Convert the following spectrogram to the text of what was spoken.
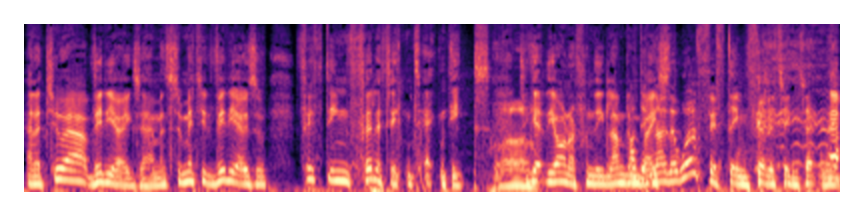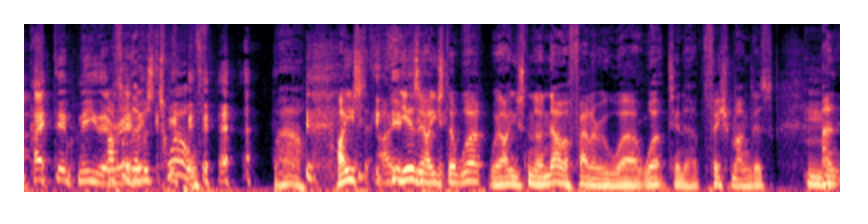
and a two-hour video exam and submitted videos of 15 filleting techniques to get the honour from the London-based. didn't know there were 15 filleting techniques. I didn't either. I thought there was 12. Wow. I used to, uh, years ago, I used to work with, I used to know a fellow who uh, worked in a fishmonger's Hmm. and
